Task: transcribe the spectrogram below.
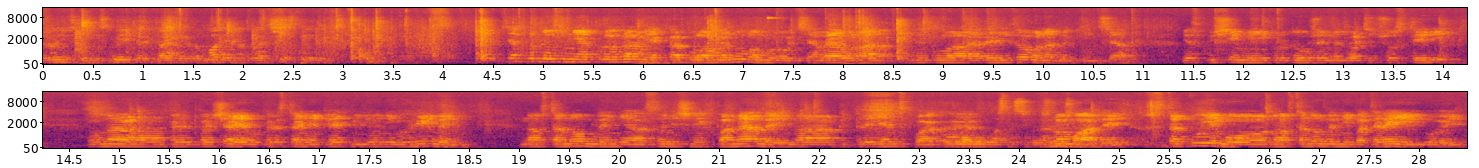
Миронівської міської територіальної громади на 26 рік. Це продовження програми, яка була в минулому році, але вона не була реалізована до кінця. Зв'язку з чим її продовжуємо на 26 рік. Вона передбачає використання 5 мільйонів гривень на встановлення сонячних панелей на підприємствах е, громади. Стартуємо на встановленні батареї, ой,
